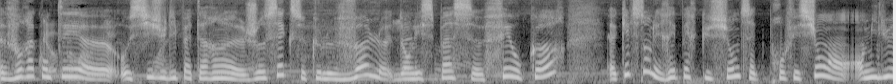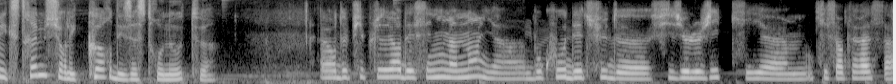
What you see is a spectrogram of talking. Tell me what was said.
Vous racontez euh, aussi, Julie Patarin-Josek, ce que le vol dans l'espace fait au corps. Euh, quelles sont les répercussions de cette profession en, milieu extrême sur les corps des astronautes? Alors depuis plusieurs décennies maintenant, il y a beaucoup d'études euh, physiologiques qui, qui s'intéressent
